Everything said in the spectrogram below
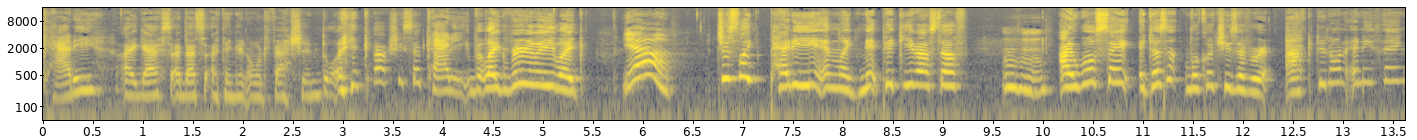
catty. I guess that's I think an old-fashioned like oh she's so catty, but like really like yeah, just like petty and like nitpicky about stuff. Mm-hmm. I will say it doesn't look like she's ever acted on anything.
